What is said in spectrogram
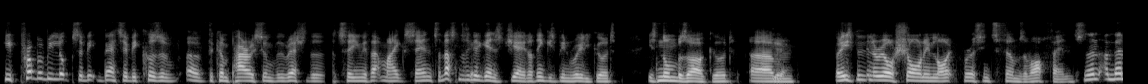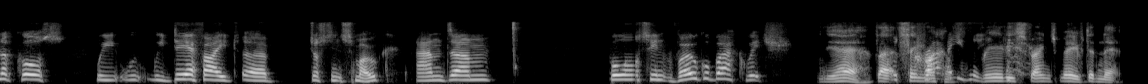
he probably looks a bit better because of, of the comparison with the rest of the team, if that makes sense. And that's nothing against Jed. I think he's been really good. His numbers are good. Um, Yeah. but he's been a real shining light for us in terms of offense. And then, and then of course, we we, we DFA'd uh, Justin Smoak and um, bought in Vogelbach, which Yeah, that seemed like a really strange move, didn't it?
